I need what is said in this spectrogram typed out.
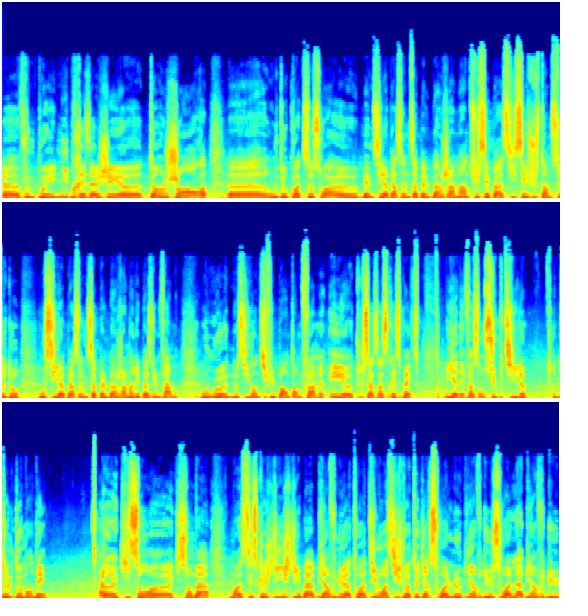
Vous ne pouvez ni présager d'un genre ou de quoi que ce soit, même si la personne s'appelle Benjamin, tu sais pas si c'est juste un pseudo ou si la personne qui s'appelle Benjamin n'est pas une femme ou ne s'identifie pas en tant que femme. Et tout ça, ça se respecte. Il y a des façons subtiles de le demander. Euh, qui sont, euh, qui sont bah, moi c'est ce que je dis, je dis bah, bienvenue à toi, dis-moi si je dois te dire soit le bienvenu, soit la bienvenue,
